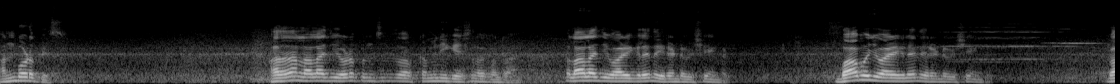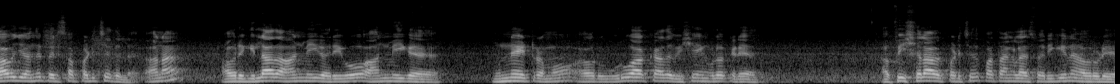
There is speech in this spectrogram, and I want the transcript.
அன்போடு பேசு. அதுதான் லாலாஜியோட பிரின்சிபல் ஆஃப் கம்யூனிகேஷனில் சொல்கிறாங்க லாலாஜி வாழ்க்கையில் இந்த இரண்டு விஷயங்கள். பாபுஜி வாழ்க்கையிலேருந்து இரண்டு விஷயங்கள். பாபுஜி வந்து பெருசாக படித்ததில்லை ஆனால் அவருக்கு இல்லாத ஆன்மீக அறிவோ ஆன்மீக முன்னேற்றமோ அவர் உருவாக்காத விஷயங்களோ கிடையாது. அஃபிஷியலாக அவர் படித்தது பத்தாம் கிளாஸ் வரைக்கும்னு அவருடைய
